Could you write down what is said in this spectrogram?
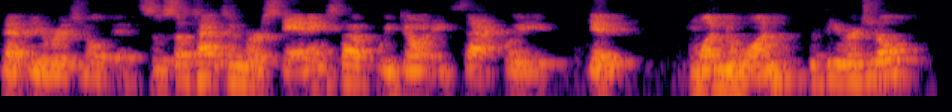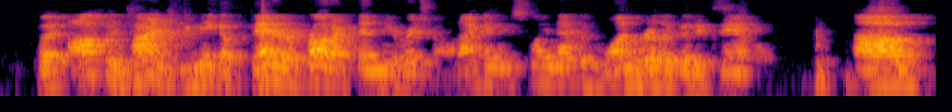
that the original did. So sometimes when we're scanning stuff, we don't exactly get one to one with the original, but oftentimes we make a better product than the original. And I can explain that with one really good example. Um,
